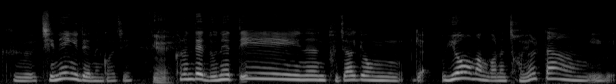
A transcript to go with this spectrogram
그 진행이 되는 거지. 예. 그런데 눈에 띄는 부작용 위험한 거는 저혈당이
